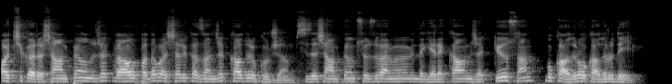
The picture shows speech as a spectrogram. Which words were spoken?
Açık ara şampiyon olacak ve Avrupa'da başarı kazanacak kadro kuracağım. Size şampiyonluk sözü vermeme de gerek kalmayacak diyorsan bu kadro o kadro değil.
